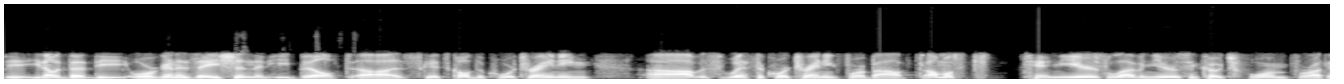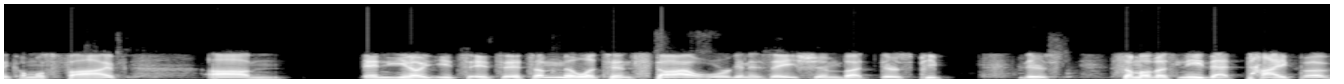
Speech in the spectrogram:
you know the the organization that he built. Uh, it's, it's called the Core Training. Uh, I was with the Core Training for about almost ten years, eleven years, and coach form for I think almost five. Um, and you know it's it's it's a militant style organization, but there's people there's some of us need that type of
